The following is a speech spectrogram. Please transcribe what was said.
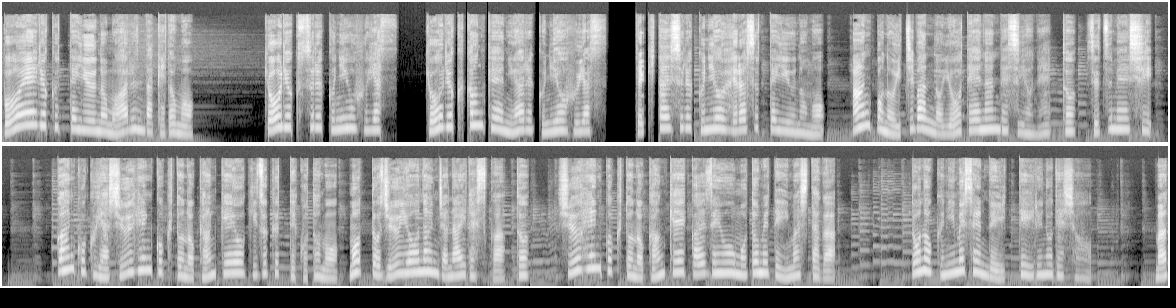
防衛力っていうのもあるんだけども、協力する国を増やす、協力関係にある国を増やす、敵対する国を減らすっていうのも安保の一番の要諦なんですよね、と説明し、韓国や周辺国との関係を築くってことももっと重要なんじゃないですか、と周辺国との関係改善を求めていましたが、どの国目線で言っているのでしょう。全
